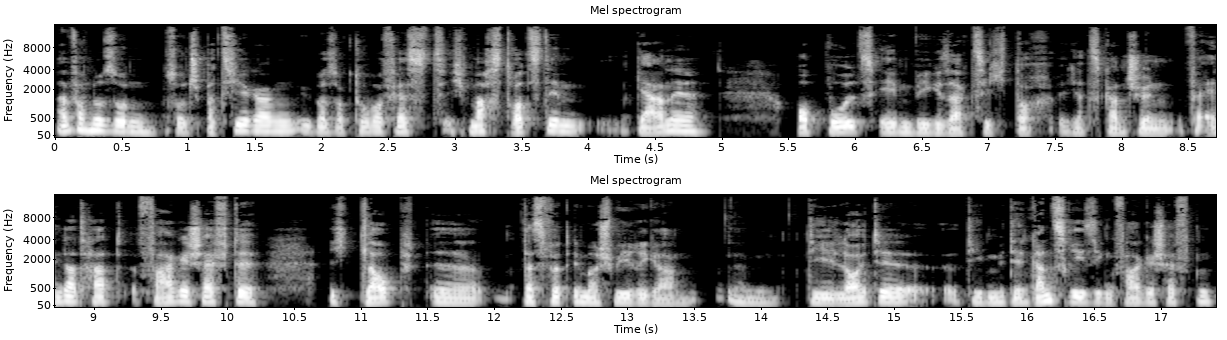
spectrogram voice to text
Einfach nur so ein, so ein Spaziergang übers Oktoberfest. Ich mache es trotzdem gerne, obwohl es eben, wie gesagt, sich doch jetzt ganz schön verändert hat. Fahrgeschäfte, ich glaube, äh, das wird immer schwieriger. Ähm, die Leute, die mit den ganz riesigen Fahrgeschäften,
